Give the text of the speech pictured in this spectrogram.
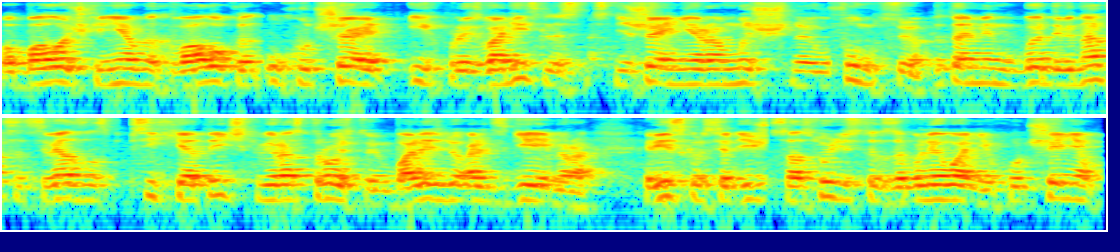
в оболочке нервных волокон ухудшает их производительность, снижая нейромышечную функцию. Витамин В12 связан с психиатрическими расстройствами, болезнью Альцгеймера, риском сердечно-сосудистых заболеваний, ухудшением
